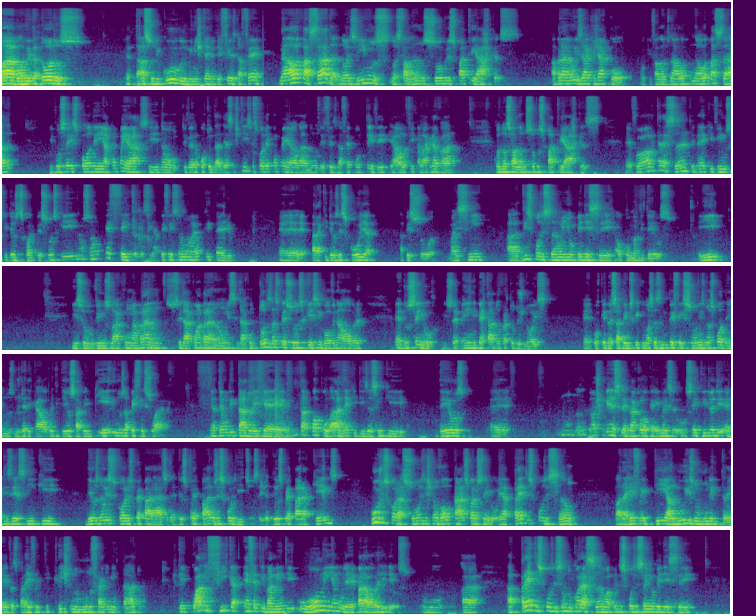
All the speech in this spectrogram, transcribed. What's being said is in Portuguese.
Olá, boa noite a todos. É Tasso Licurgo, do Ministério Defesa da Fé. Na aula passada, nós vimos, nós falamos sobre os patriarcas, Abraão, Isaac e Jacó, o que falamos na aula, na aula passada, e vocês podem acompanhar, se não tiveram oportunidade de assistir, vocês podem acompanhar lá no defesadafé.tv, que a aula fica lá gravada, quando nós falamos sobre os patriarcas é, foi uma aula interessante, né? Que vimos que Deus escolhe pessoas que não são perfeitas. Assim, a perfeição não é um critério é, para que Deus escolha a pessoa, mas sim a disposição em obedecer ao comando de Deus. E isso vimos lá com Abraão, se dá com Abraão e se dá com todas as pessoas que se envolvem na obra é, do Senhor. Isso é bem libertador para todos nós é, porque nós sabemos que com nossas imperfeições nós podemos nos dedicar à obra de Deus, sabendo que Ele nos aperfeiçoará. Tem até um ditado aí que é um ditado popular, né, que diz assim que Deus, é, eu acho que alguém ia se lembrar, coloquei aí, mas o sentido é, de, é, dizer assim que Deus não escolhe os preparados, né? Deus prepara os escolhidos, ou seja, Deus prepara aqueles cujos corações estão voltados para o Senhor. É a predisposição para refletir a luz no mundo em trevas, para refletir Cristo no mundo fragmentado, que qualifica efetivamente o homem e a mulher para a obra de Deus. O, a, a predisposição do coração, a predisposição em obedecer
